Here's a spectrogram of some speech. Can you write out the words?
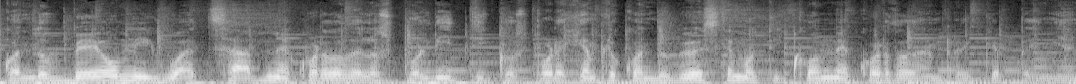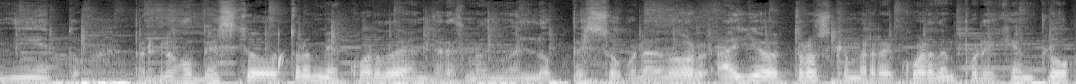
Cuando veo mi WhatsApp me acuerdo de los políticos. Por ejemplo, cuando veo este emoticón me acuerdo de Enrique Peña Nieto. Pero luego veo este otro y me acuerdo de Andrés Manuel López Obrador. Hay otros que me recuerdan, por ejemplo,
